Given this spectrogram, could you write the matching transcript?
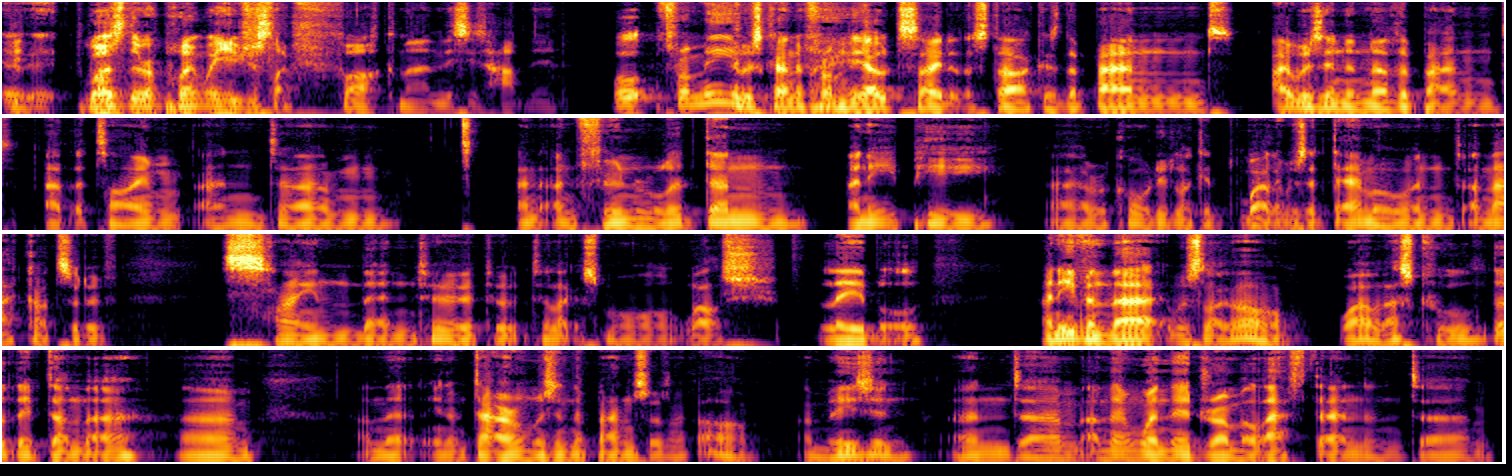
did- It- was there a point where you just like, "Fuck, man, this is happening"? Well, for me, it was kind of from the outside at the start because the band I was in another band at the time, and um, and and Funeral had done an EP, uh, recorded like a well, it was a demo, and and that got sort of signed then to to, to like a small Welsh label, and even that was like, oh wow, that's cool that they've done that. Um, and then you know Darren was in the band, so I was like, oh, amazing. And um, and then when their drummer left, then and um,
